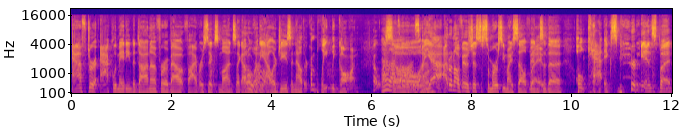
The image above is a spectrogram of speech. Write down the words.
after acclimating to Donna for about five or six months, I got Oh, over the allergies, and now they're completely gone. Oh, that's so awesome. yeah, I don't know if it was just submersing myself Right. into the whole cat experience, but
